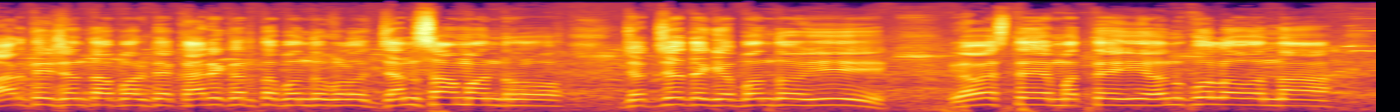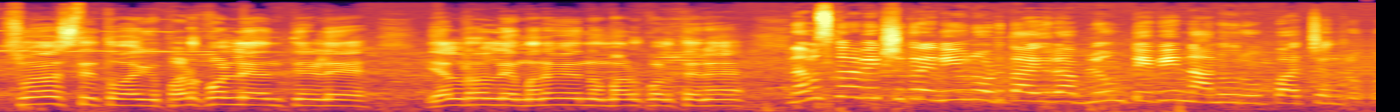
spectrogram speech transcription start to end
ಭಾರತೀಯ ಜನತಾ ಪಾರ್ಟಿಯ ಕಾರ್ಯಕರ್ತ ಬಂಧುಗಳು, ಜನಸಾಮಾನ್ಯರು ಜೊತೆ ಜೊತೆಗೆ ಬಂದು ಈ ವ್ಯವಸ್ಥೆ ಮತ್ತು ಈ ಅನುಕೂಲವನ್ನು ಸುವ್ಯವಸ್ಥಿತವಾಗಿ ಪಡ್ಕೊಳ್ಳಿ ಅಂತೇಳಿ ಎಲ್ಲರಲ್ಲಿ ಮನವಿಯನ್ನು ಮಾಡಿಕೊಳ್ತೇನೆ. ನಮಸ್ಕಾರ ವೀಕ್ಷಕರೇ, ನೀವು ನೋಡ್ತಾ ಇದ್ದೀರಾ ಬ್ಲೂಮ್ ಟಿವಿ, ನಾನು ರೂಪಾ ಚಂದ್ರು.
